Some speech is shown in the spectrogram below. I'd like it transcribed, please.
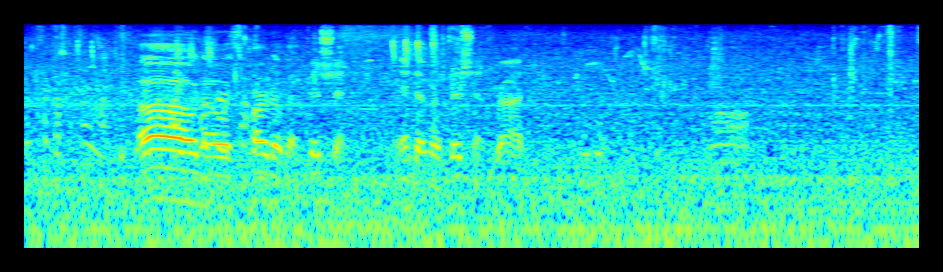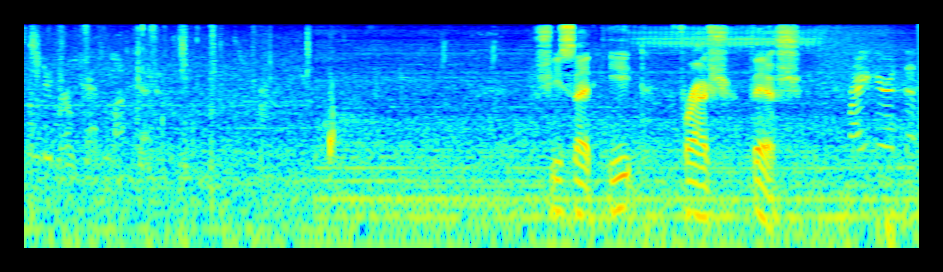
Looks like a pin, oh, like you put it in a Oh no, it's part of a fishing, end of a fishing rod. Somebody broke it and left it. She said, eat fresh fish. Right here at this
